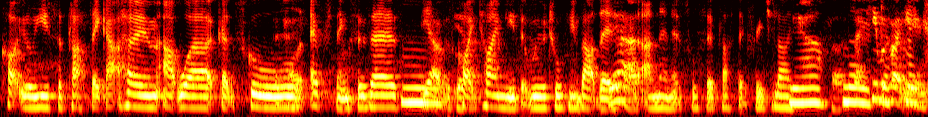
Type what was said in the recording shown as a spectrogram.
cut your use of plastic at home, at work, at school, everything. So there's, mm. yeah, it was quite timely that we were talking about this, Yeah. and then it's also plastic free July. Yeah, no, Becky, what about definitely. you?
